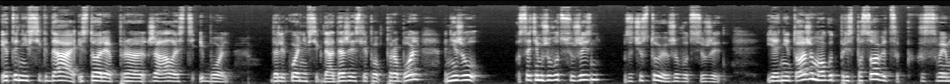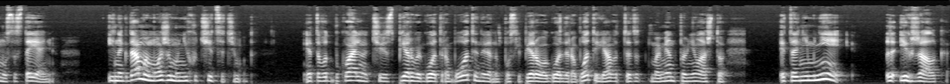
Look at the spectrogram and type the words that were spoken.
это не всегда история про жалость и боль. Далеко не всегда. Даже если про боль, они же с этим живут всю жизнь, зачастую живут всю жизнь. И они тоже могут приспособиться к своему состоянию. Иногда мы можем у них учиться чему-то. Это вот буквально через первый год работы, наверное, после первого года работы, я вот этот момент поняла, что это не мне их жалко.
